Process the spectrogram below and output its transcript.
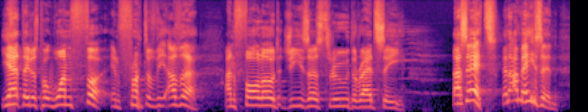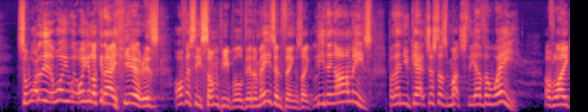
Yet they just put one foot in front of the other and followed Jesus through the Red Sea. That's it. Isn't that amazing? So, what, what, what you're looking at here is obviously some people did amazing things like leading armies, but then you get just as much the other way of like,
